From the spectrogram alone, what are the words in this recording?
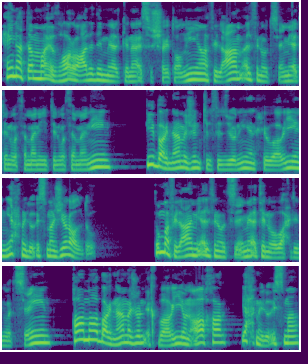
حين تم إظهار عدد من الكنائس الشيطانية في العام 1988 في برنامج تلفزيوني حواري يحمل اسم جيرالدو. ثم في العام 1991 قام برنامج إخباري آخر يحمل اسم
